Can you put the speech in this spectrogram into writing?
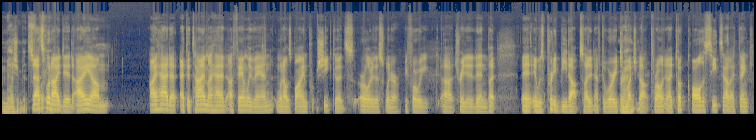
measurements. That's what. I did. I um, I had a, at the time I had a family van when I was buying sheet goods earlier this winter before we uh, traded it in, but it, it was pretty beat up, so I didn't have to worry too Right. much about throwing. And I took all the seats out, I think,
